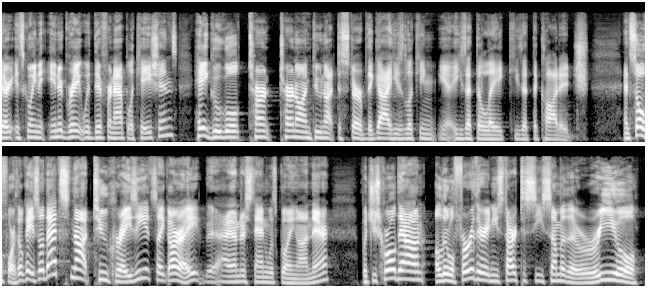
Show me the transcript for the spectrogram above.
it's going to integrate with different applications. Hey Google, turn turn on do not disturb. The guy he's looking, yeah, he's at the lake, he's at the cottage, and so forth. Okay, so that's not too crazy. It's like, all right, I understand what's going on there. But you scroll down a little further and you start to see some of the real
